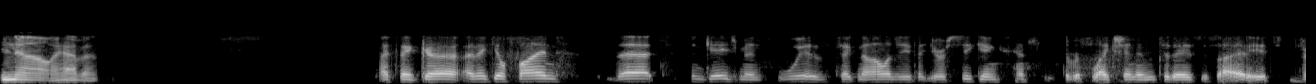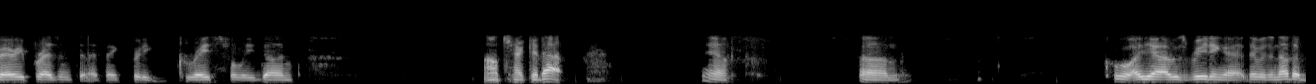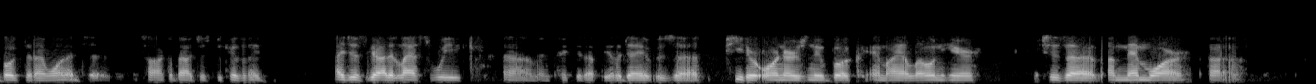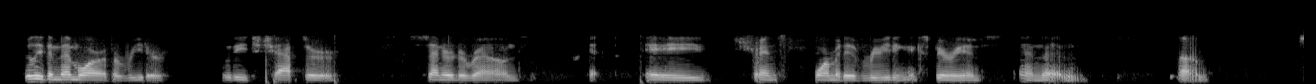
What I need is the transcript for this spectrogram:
No, I haven't. I think uh, I think you'll find that engagement with technology that you're seeking and the reflection in today's society. It's very present and I think pretty gracefully done. I'll check it out. Yeah. Um, cool. Uh, yeah, I was reading. A, there was another book that I wanted to talk about just because I I just got it last week um, and picked it up the other day. It was uh, Peter Orner's new book, "Am I Alone Here?" which is a, a memoir, uh, really the memoir of a reader, with each chapter centered around a transformative reading experience, and then um,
